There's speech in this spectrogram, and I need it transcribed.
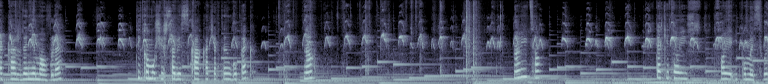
jak każde niemowlę. Tylko musisz sobie skakać jak ten głupek. No. No i co? Takie to jest twoje i pomysły.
